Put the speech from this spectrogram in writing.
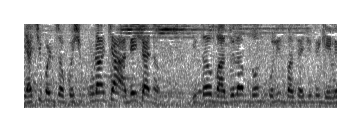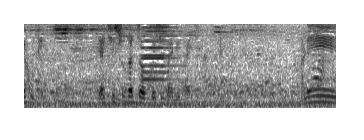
याची पण चौकशी कुणाच्या आदेशानं? इथं बाजूला दोन पोलीस बसायचे ते गेले कुठे? त्याची सुद्धा चौकशी झाली पाहिजे. आणि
